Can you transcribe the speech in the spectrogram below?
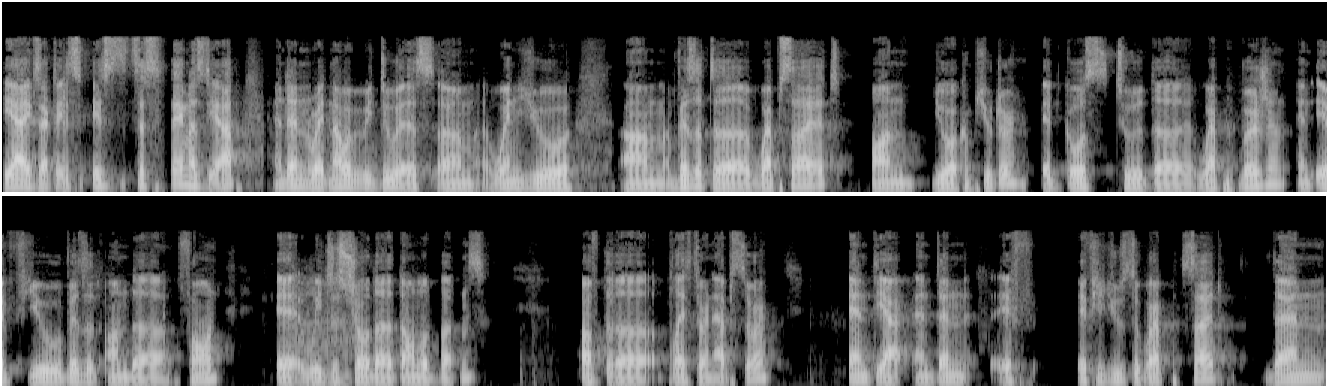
yeah, exactly. It's it's the same as the app. And then right now what we do is um, when you um, visit the website on your computer, it goes to the web version, and if you visit on the phone, it, we just show the download buttons of the Play Store and App Store, and yeah, and then if if you use the website, then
